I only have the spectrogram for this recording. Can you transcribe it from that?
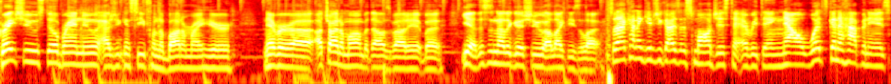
Great shoes, still brand new, as you can see from the bottom right here. Never, uh, I tried them on, but that was about it. But yeah, this is another good shoe. I like these a lot. So that kind of gives you guys a small gist to everything. Now, what's gonna happen is,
